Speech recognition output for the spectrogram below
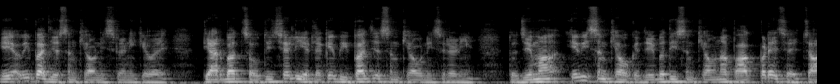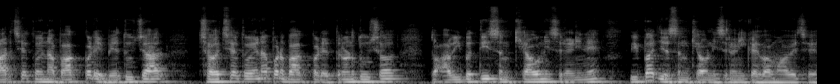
એ અવિભાજ્ય સંખ્યાઓની શ્રેણી કહેવાય. ત્યારબાદ સૌથી છેલ્લી એટલે કે વિભાજ્ય સંખ્યાઓની શ્રેણી. તો જેમાં એવી સંખ્યાઓ કે જે બધી સંખ્યાઓના ભાગ પડે છે, ચાર છે તો એના ભાગ પડે, બે દુ ચાર, છ છે તો એના પણ ભાગ પડે, ત્રણ દુ છ, તો આવી બધી સંખ્યાઓની શ્રેણીને વિભાજ્ય સંખ્યાઓની શ્રેણી કહેવામાં આવે છે.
